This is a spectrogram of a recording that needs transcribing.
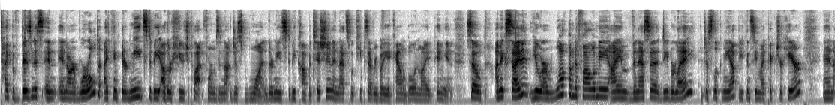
type of business in, in our world. I think there needs to be other huge platforms and not just one. There needs to be competition, and that's what keeps everybody accountable, in my opinion. So I'm excited. You are welcome to follow me. I am Vanessa DeBurle. Just look me up. You can see my picture here and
